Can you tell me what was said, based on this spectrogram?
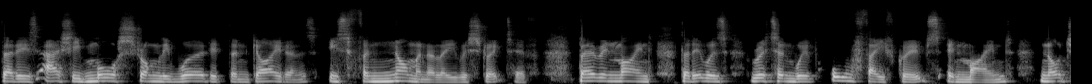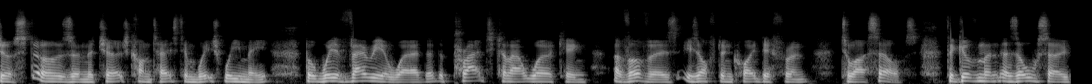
that is actually more strongly worded than guidance is phenomenally restrictive. Bear in mind that it was written with all faith groups in mind, not just us and the church context in which we meet, but we're very aware that the practical outworking of others is often quite different to ourselves. The government has also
